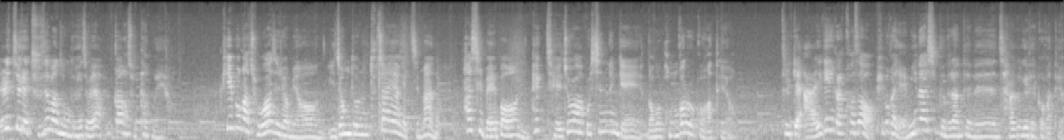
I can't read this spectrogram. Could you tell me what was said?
일주일에 두세 번 정도 해줘야 효과가 좋다고 해요. 피부가 좋아지려면 이 정도는 투자해야겠지만 사실 매번 팩 제조하고 씻는 게 너무 번거로울 것 같아요. 들깨 알갱이가 커서 피부가 예민하신 분들한테는 자극이 될 것 같아요.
